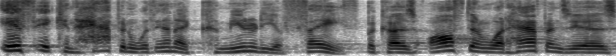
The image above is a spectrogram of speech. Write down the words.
if it can happen within a community of faith. Because often what happens is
